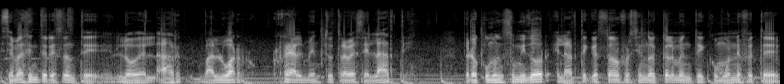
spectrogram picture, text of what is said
Se me hace interesante lo del evaluar realmente otra vez el arte. Pero como consumidor, el arte que están ofreciendo actualmente como NFT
